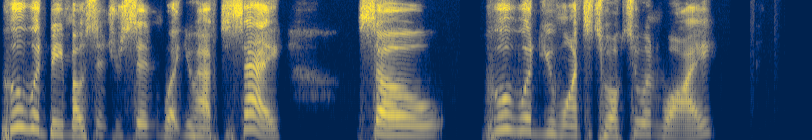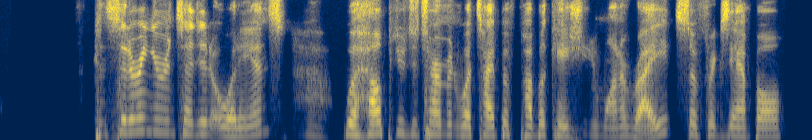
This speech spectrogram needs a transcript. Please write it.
who would be most interested in what you have to say? So who would you want to talk to and why? Considering your intended audience, will help you determine what type of publication you want to write. So for example,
